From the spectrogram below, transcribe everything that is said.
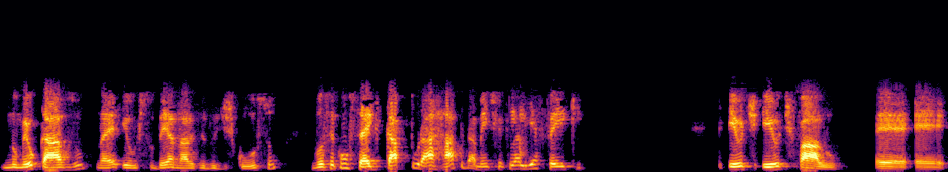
no meu caso, né, eu estudei análise do discurso, você consegue capturar rapidamente que aquilo ali é fake. Eu te, eu te falo, é, é,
